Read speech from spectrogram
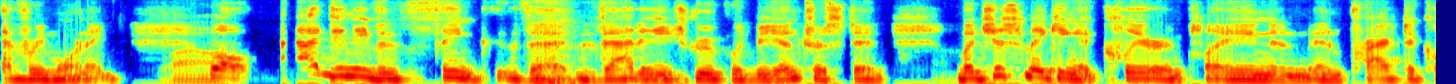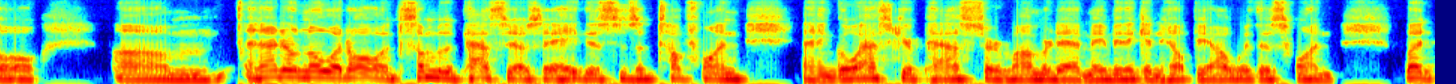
every morning. Wow. Well, I didn't even think that that age group would be interested, but just making it clear and plain and, and practical um, and I don't know at all. And some of the pastors I say, hey, this is a tough one, and go ask your pastor, mom or dad. Maybe they can help you out with this one. But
